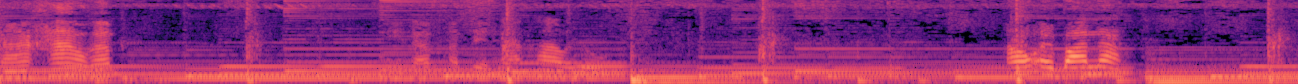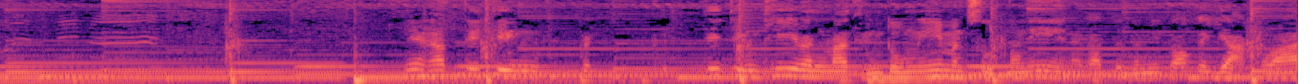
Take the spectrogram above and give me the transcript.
นาข้าวครับ นี่ครับอัปเดตนาข้าวดู เอาไอ้บ้านน่ะ นี่ครับที่จริงที่จริงที่มันมาถึงตรงนี้มันสุดมานี่นะครับ แต่ตรงนี้ก็ขยักไว้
